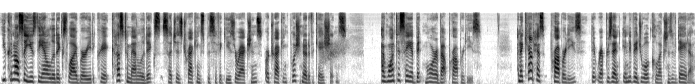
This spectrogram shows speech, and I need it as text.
You can also use the Analytics library to create custom analytics, such as tracking specific user actions or tracking push notifications. I want to say a bit more about properties. An account has properties that represent individual collections of data.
